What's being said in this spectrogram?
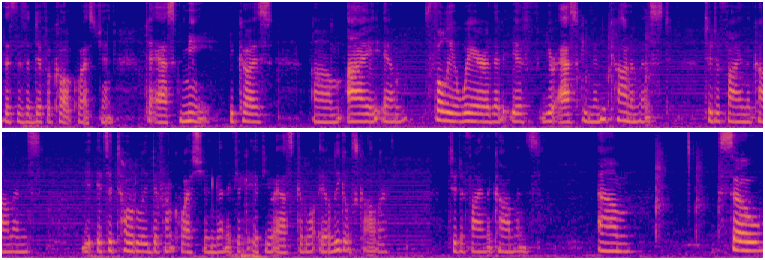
this is a difficult question to ask me because um, I am fully aware that if you're asking an economist to define the commons, it's a totally different question than if you, if you ask a, legal scholar to define the commons. Um, so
